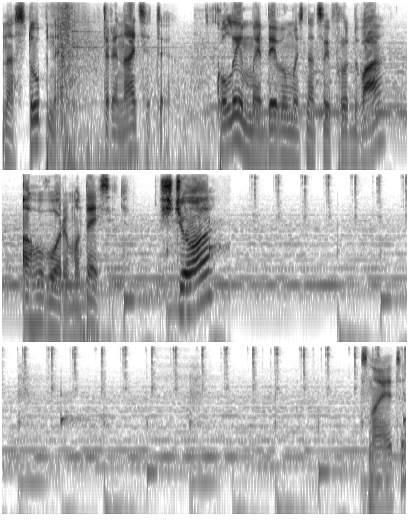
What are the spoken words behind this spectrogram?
Наступне 13. Коли ми дивимось на цифру 2, а говоримо 10. Що? Знаєте?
